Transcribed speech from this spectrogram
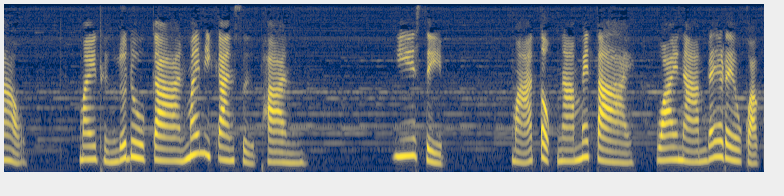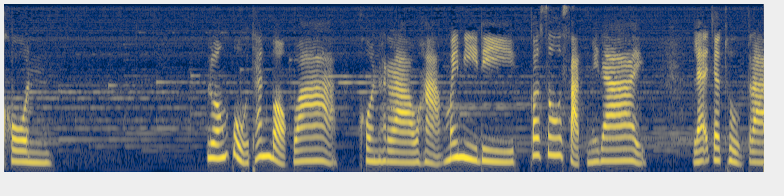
19. ไม่ถึงฤดูกาลไม่มีการสืบพันธุ์ 20. หมาตกน้ำไม่ตาย ว่ายน้ำได้เร็วกว่าคน หลวงปู่ท่านบอกว่า คนเราหากไม่มีดีก็สู้สัตว์ไม่ได้ และจะถูกตรา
